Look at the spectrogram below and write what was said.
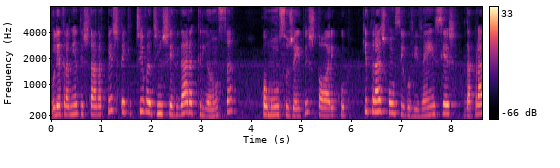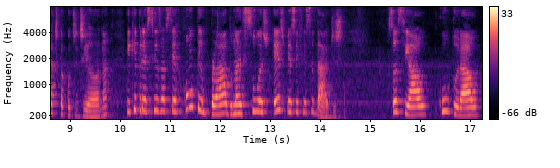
O letramento está na perspectiva de enxergar a criança como um sujeito histórico que traz consigo vivências da prática cotidiana e que precisa ser contemplado nas suas especificidades social, cultural,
